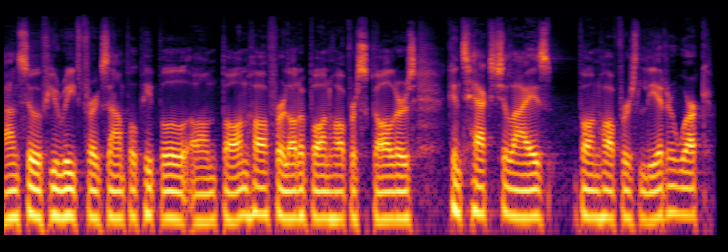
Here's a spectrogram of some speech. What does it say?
And so, if you read, for example, people on Bonhoeffer, a lot of Bonhoeffer scholars contextualize Bonhoeffer's later work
